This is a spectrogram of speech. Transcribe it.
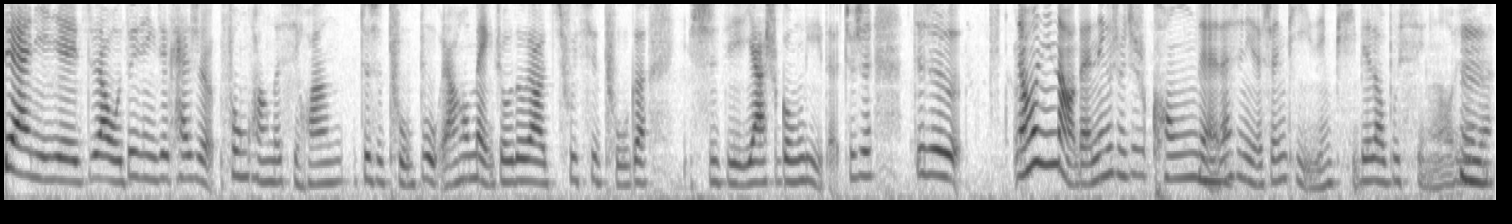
对啊，你也知道，我最近就开始疯狂的喜欢就是徒步，然后每周都要出去徒个十几、二十公里的，就是就是，然后你脑袋那个时候就是空的，嗯但是你的身体已经疲惫到不行了，我觉嗯得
